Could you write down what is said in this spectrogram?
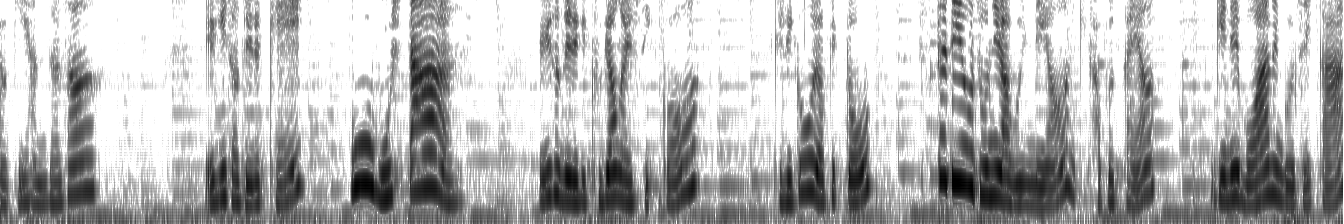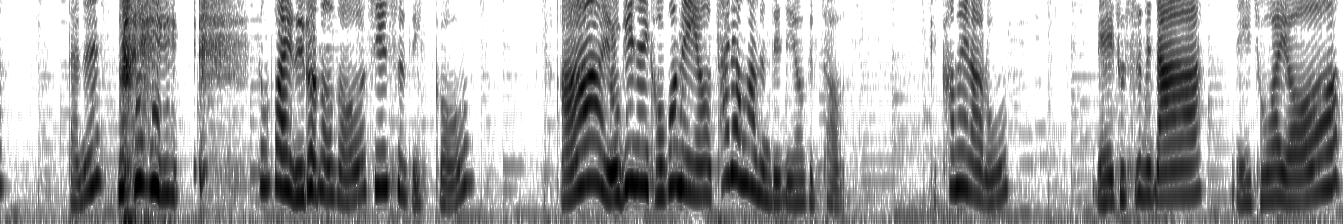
여기 앉아서, 여기서도 이렇게, 오, 멋있다! 여기서도 이렇게 구경할 수 있고, 그리고 여기 또 스튜디오 존이라고 있네요. 여기 가볼까요? 여기는 뭐 하는 곳일까? 일단은 소파에 늘어져서 쉴 수도 있고 아 여기는 그거네요. 촬영하는 데네요. 그쵸? 이렇게 카메라로 네 좋습니다. 네 좋아요.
